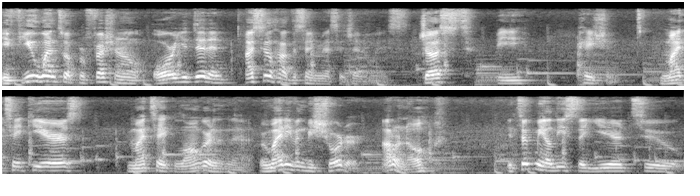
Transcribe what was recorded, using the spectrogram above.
If you went to a professional or you didn't, I still have the same message anyways. Just be patient. It might take years, it might take longer than that, or it might even be shorter. I don't know. It took me at least a year to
